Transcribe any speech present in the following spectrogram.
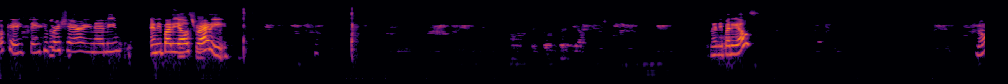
Okay. Thank you for sharing, Ellie. Anybody else ready? Anybody else? No?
